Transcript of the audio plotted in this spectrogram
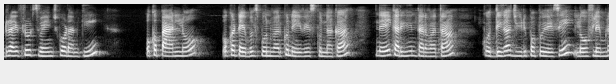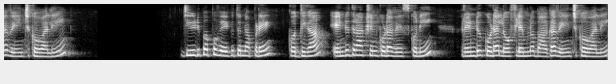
డ్రై ఫ్రూట్స్ వేయించుకోవడానికి ఒక ప్యాన్లో ఒక టేబుల్ స్పూన్ వరకు నెయ్యి వేసుకున్నాక నెయ్యి కరిగిన తర్వాత కొద్దిగా జీడిపప్పు వేసి లో ఫ్లేమ్లో వేయించుకోవాలి. జీడిపప్పు వేగుతున్నప్పుడే కొద్దిగా ఎండు ద్రాక్షను కూడా వేసుకొని రెండు కూడా లో ఫ్లేమ్లో బాగా వేయించుకోవాలి.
